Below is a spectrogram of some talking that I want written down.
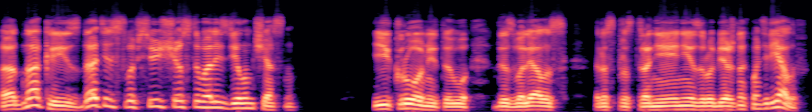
Однако издательства все еще оставались делом частным. И, кроме того, дозволялось распространение зарубежных материалов.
